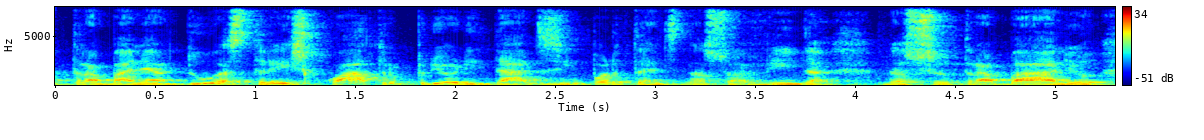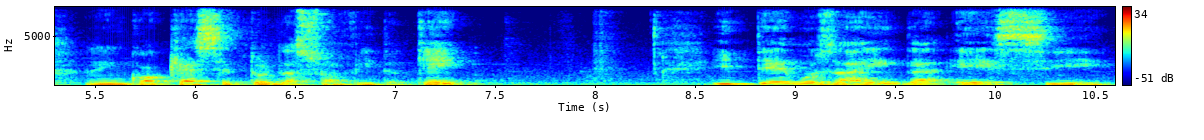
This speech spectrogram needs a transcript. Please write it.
trabalhar duas, três, quatro prioridades importantes na sua vida, no seu trabalho, em qualquer setor da sua vida, ok? E temos ainda esse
